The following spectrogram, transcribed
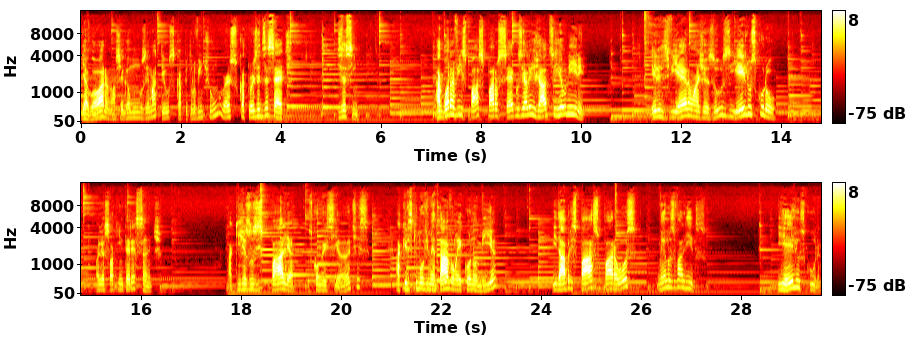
E agora nós chegamos em Mateus, capítulo 21, verso 14 a 17. Diz assim: Agora havia espaço para os cegos e aleijados se reunirem. Eles vieram a Jesus e ele os curou. Olha só que interessante. Aqui Jesus espalha os comerciantes, aqueles que movimentavam a economia e abre espaço para os menos validos. E ele os cura.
